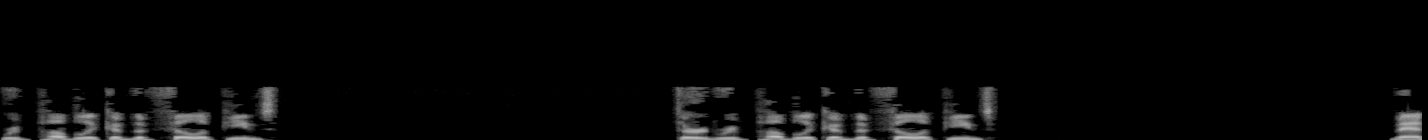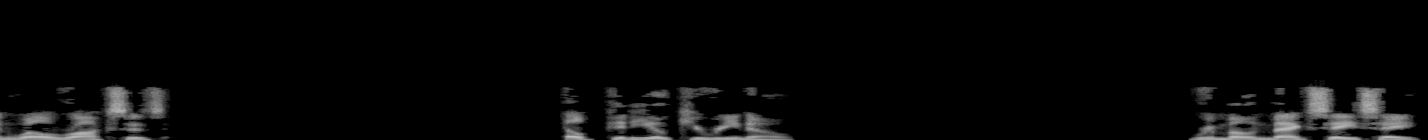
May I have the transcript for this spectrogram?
Republic of the Philippines Third Republic of the Philippines Manuel Roxas Elpidio Quirino Ramon Magsaysay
